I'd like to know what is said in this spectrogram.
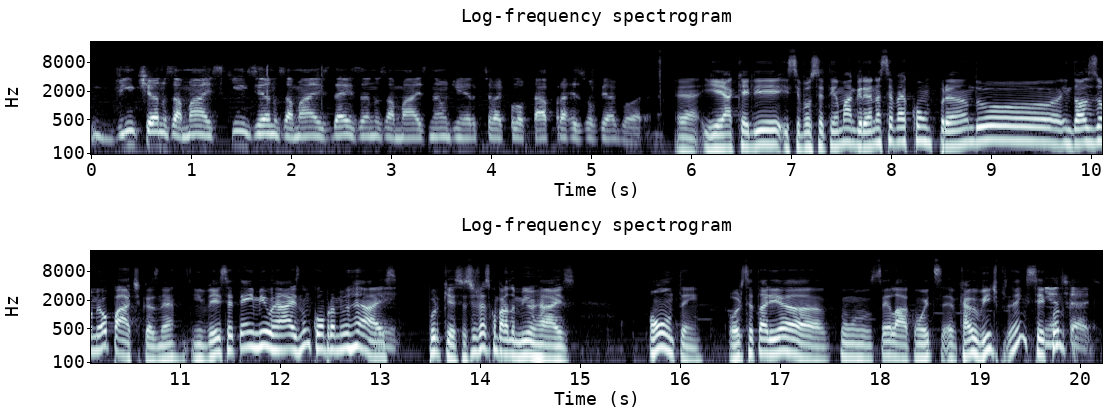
20 anos a mais, 15 anos a mais, 10 anos a mais, não é um dinheiro que você vai colocar para resolver agora. Né? É, e é aquele. E se você tem uma grana, você vai comprando em doses homeopáticas, né? Em vez de você tem mil reais, não compra mil reais. Sim. Por quê? Se você tivesse comprado mil reais ontem, hoje você estaria com, sei lá, com 8, caiu 20%, nem sei quanto. Reais.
